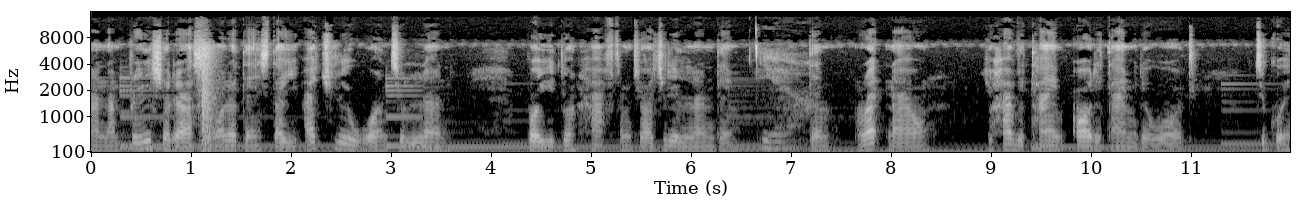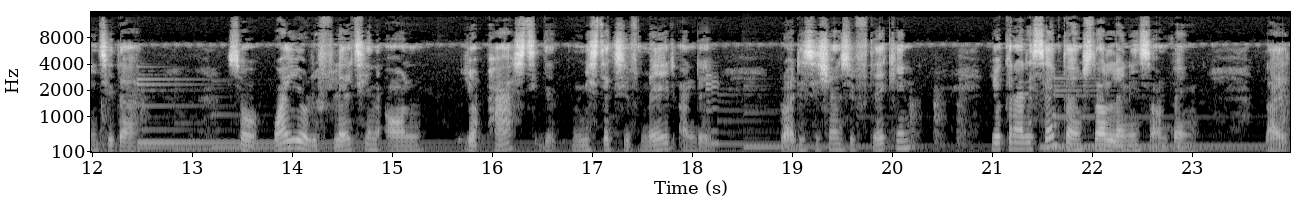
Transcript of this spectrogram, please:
And I'm pretty sure there are some other things that you actually want to learn, but you don't have time to actually learn them. Yeah. Then, right now, you have the time, all the time in the world, to go into that. So, while you're reflecting on your past, the mistakes you've made, and the right decisions you've taken, you can at the same time start learning something like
